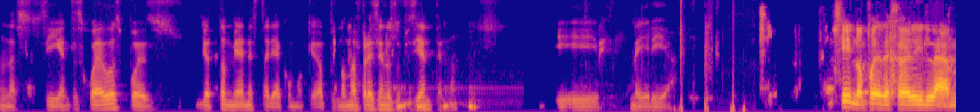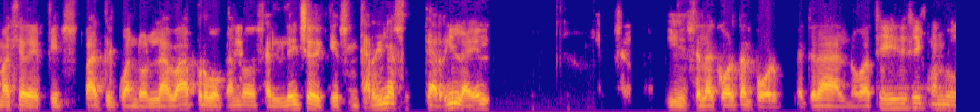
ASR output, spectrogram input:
en los siguientes juegos, pues yo también estaría como que, ah, pues no me aprecian lo suficiente, ¿no? Y me iría. Sí, no puedes dejar ir la magia de Fitzpatrick cuando la va provocando, o sea, el hecho de que se encarrila, se encarrila él. Y se la cortan por meter al novato. Sí, sí, sí, cuando,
